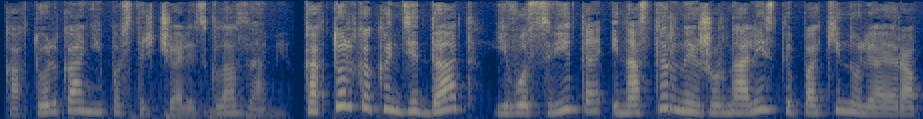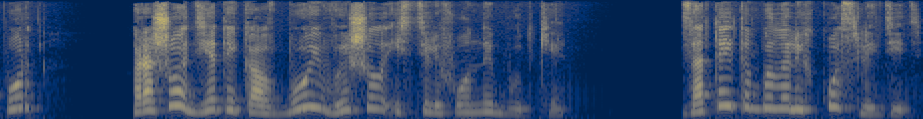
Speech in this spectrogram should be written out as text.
как только они повстречались глазами. Как только кандидат, его свита и настырные журналисты покинули аэропорт, Хорошо одетый ковбой вышел из телефонной будки. За Тейтом было легко следить.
